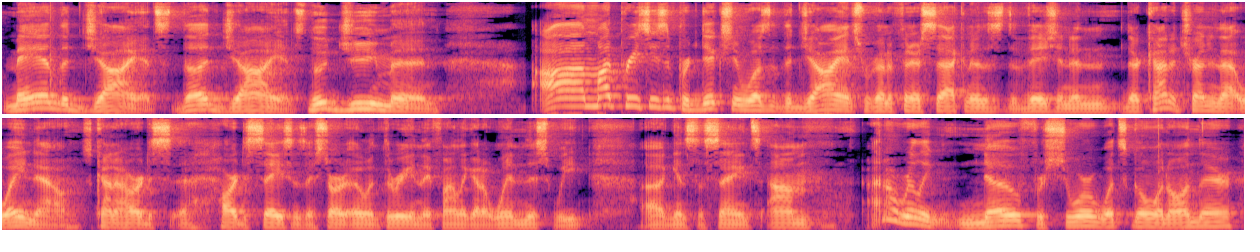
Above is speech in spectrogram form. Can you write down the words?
Man, the Giants, the Giants, the G Men. Uh, my preseason prediction was that the Giants were going to finish second in this division, and they're kind of trending that way now. It's kind of hard to hard to say since they started 0 3 and they finally got a win this week uh, against the Saints. Um, I don't really know for sure what's going on there.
